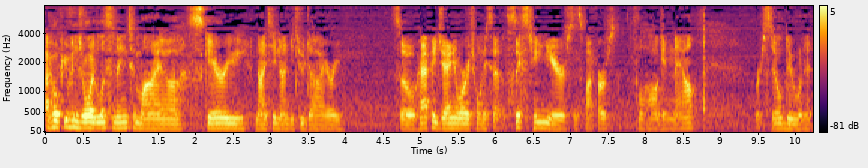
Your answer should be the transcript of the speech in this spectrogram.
I hope you've enjoyed listening to my uh, scary 1992 diary. So, happy January 27th. 16 years since my first vlog, and now we're still doing it.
